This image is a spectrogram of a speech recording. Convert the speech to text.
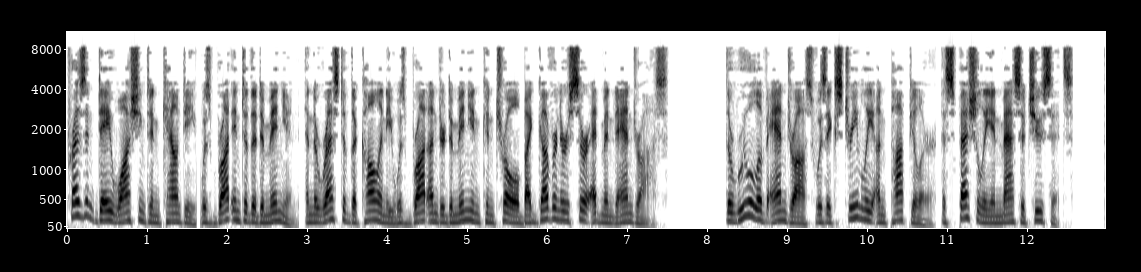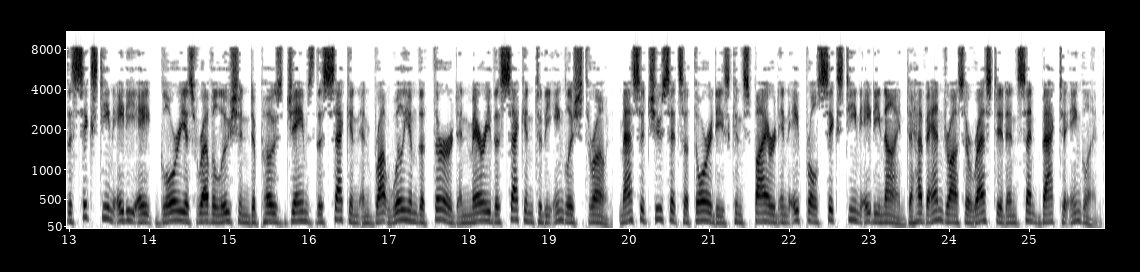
present-day Washington County was brought into the Dominion, and the rest of the colony was brought under Dominion control by Governor Sir Edmund Andros. The rule of Andros was extremely unpopular, especially in Massachusetts. The 1688 Glorious Revolution deposed James II and brought William III and Mary II to the English throne. Massachusetts authorities conspired in April 1689 to have Andros arrested and sent back to England.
